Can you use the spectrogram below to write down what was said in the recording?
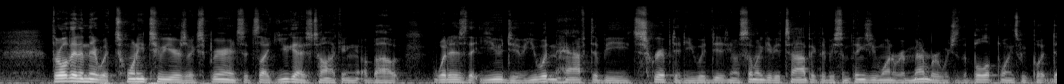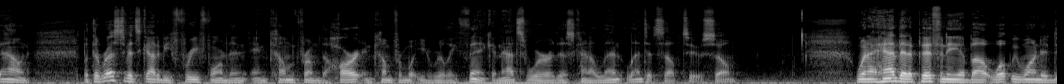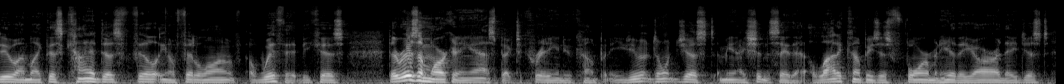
Throw that in there with 22 years of experience. It's like you guys talking about what it is that you do. You wouldn't have to be scripted. You would, you know, someone give you a topic. There'd be some things you want to remember, which is the bullet points we put down. But the rest of it's got to be free formed and, and come from the heart and come from what you really think. And that's where this kind of lent, lent itself to. So when I had that epiphany about what we wanted to do, I'm like, this kind of does fill, you know, fit along with it because there is a marketing aspect to creating a new company. You don't just, I mean, I shouldn't say that. A lot of companies just form and here they are and they just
